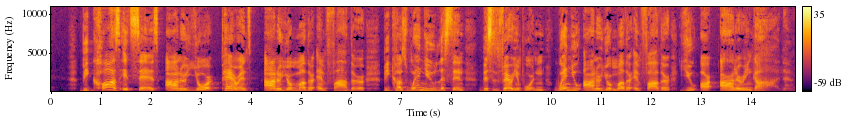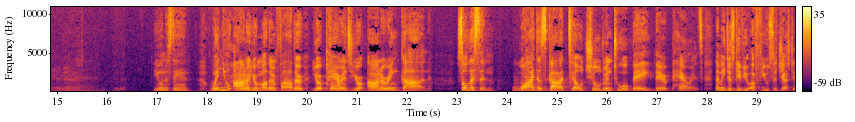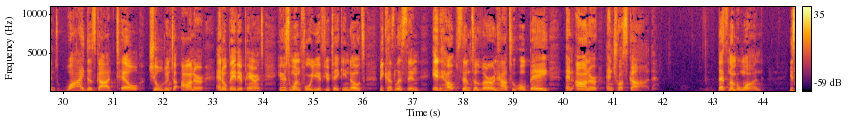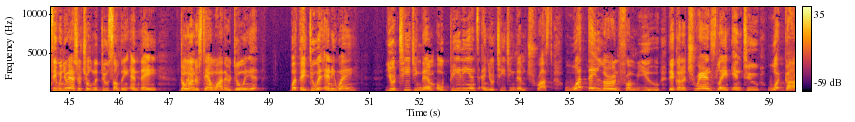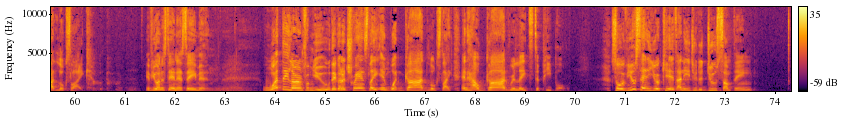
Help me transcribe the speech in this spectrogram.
Because it says honor your parents honor your mother and father because when you listen, this is very important. When you honor your mother and father, you are honoring God. You understand? When you honor your mother and father, your parents, you're honoring God. So listen, why does God tell children to obey their parents? Let me just give you a few suggestions. Why does God tell children to honor and obey their parents? Here's one for you if you're taking notes, because listen, it helps them to learn how to obey and honor and trust God. That's number one. You see, when you ask your children to do something and they don't understand why they're doing it, but they do it anyway, you're teaching them obedience and you're teaching them trust. What they learn from you, they're going to translate into what God looks like. If you understand that, say amen. amen. What they learn from you, they're going to translate in what God looks like and how God relates to people. So if you say to your kids, I need you to do something,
